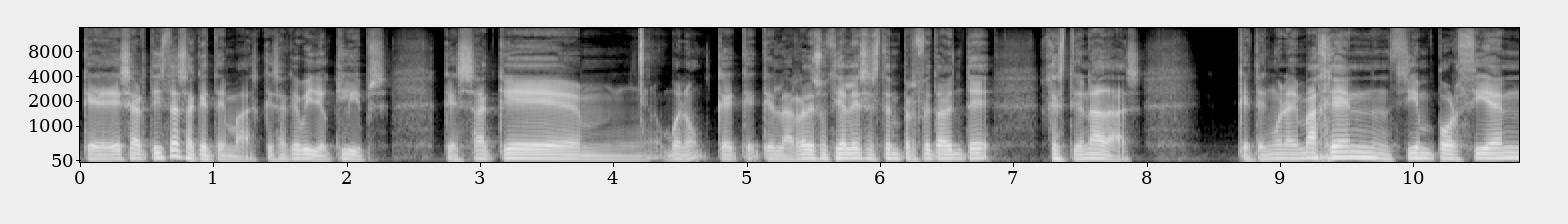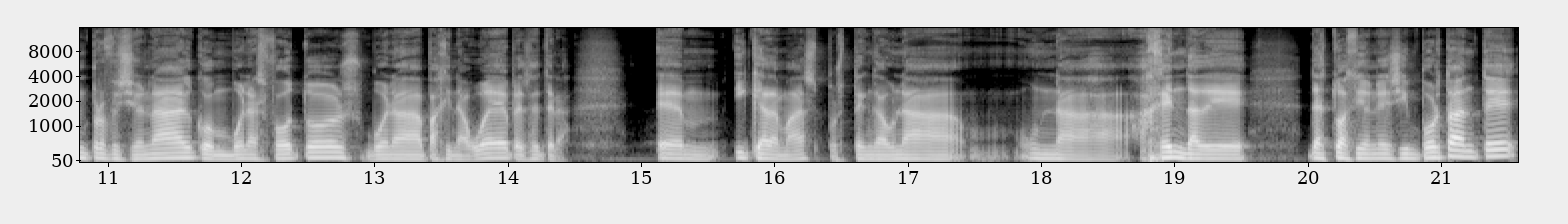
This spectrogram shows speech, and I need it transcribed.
que ese artista saque temas, que saque videoclips, que saque, mm, bueno, que, las redes sociales estén perfectamente gestionadas, que tenga una imagen 100% profesional, con buenas fotos, buena página web, etc. Em, y que además pues, tenga una, una agenda de, de actuaciones importante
